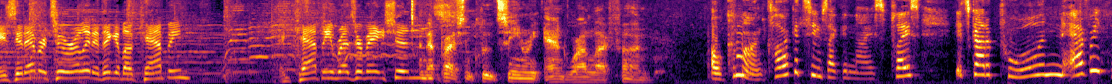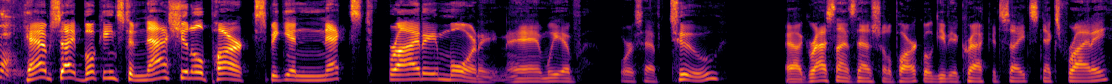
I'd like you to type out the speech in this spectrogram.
Is it ever too early to think about camping? And camping reservations? And that price includes scenery and wildlife fun. Oh, come on, Clark. It seems like a nice place. It's got a pool and everything. Campsite bookings to national parks begin next Friday morning. And we have, of course, have two. Uh, Grasslands National Park will give you a crack at sites next Friday.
